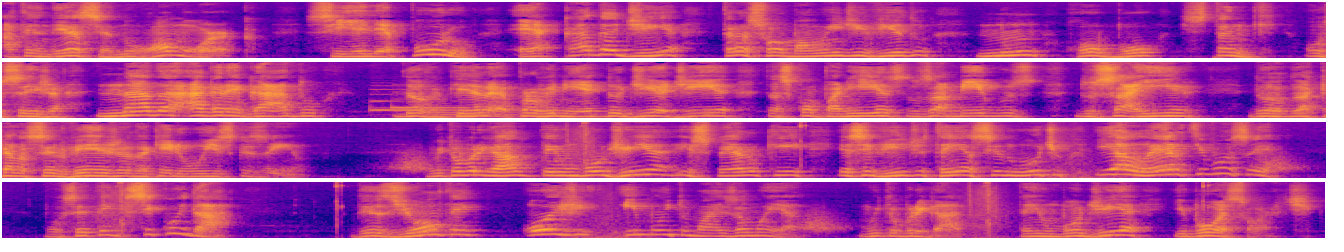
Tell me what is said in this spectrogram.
A tendência no homework, se ele é puro, é cada dia transformar um indivíduo num robô estanque, ou seja, nada agregado do, que é proveniente do dia a dia, das companhias, dos amigos, do sair, do, daquela cerveja, daquele uísquezinho. Muito obrigado, tenha um bom dia. Espero que esse vídeo tenha sido útil e alerte você você tem que se cuidar. Desde ontem, hoje e muito mais amanhã. Muito obrigado. Tenha um bom dia e boa sorte.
